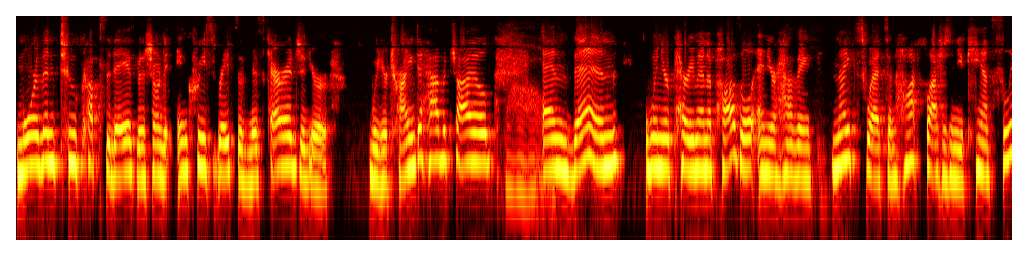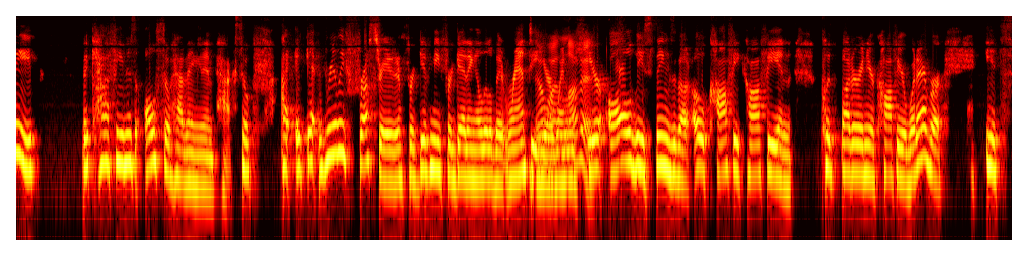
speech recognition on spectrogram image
more than two cups a day has been shown to increase rates of miscarriage in your when you're trying to have a child. Wow. And then when you're perimenopausal and you're having night sweats and hot flashes and you can't sleep, the caffeine is also having an impact. So I, I, get really frustrated, and forgive me for getting a little bit ranty no, here I when we hear all these things about oh coffee, coffee, and put butter in your coffee or whatever. It's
